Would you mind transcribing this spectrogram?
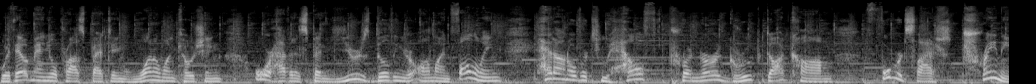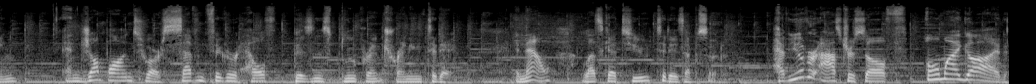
without manual prospecting, one on one coaching, or having to spend years building your online following, head on over to healthpreneurgroup.com forward slash training and jump on to our seven figure health business blueprint training today. And now, let's get to today's episode. Have you ever asked yourself, oh my God,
